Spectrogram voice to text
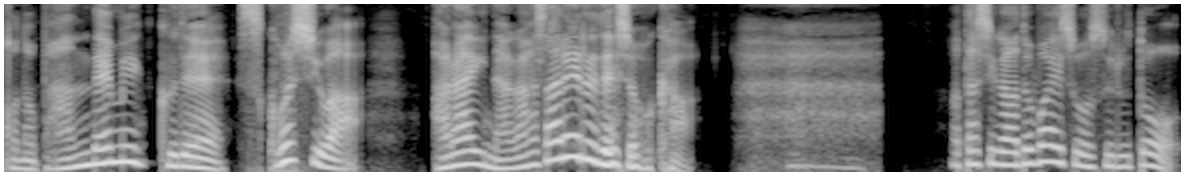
このパンデミックで少しは洗い流されるでしょうか私がアドバイスをすると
